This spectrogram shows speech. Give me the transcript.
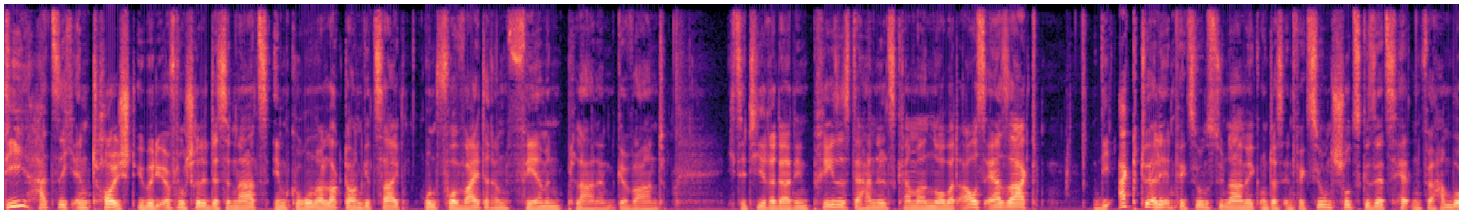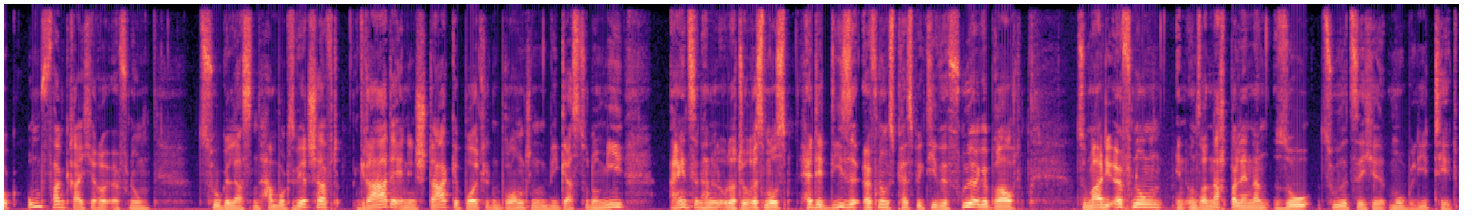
Die hat sich enttäuscht über die Öffnungsschritte des Senats im Corona-Lockdown gezeigt und vor weiteren Firmenplanen gewarnt. Ich zitiere da den Präses der Handelskammer Norbert Aus. Er sagt, die aktuelle Infektionsdynamik und das Infektionsschutzgesetz hätten für Hamburg umfangreichere Öffnungen zugelassen. Hamburgs Wirtschaft, gerade in den stark gebeutelten Branchen wie Gastronomie, Einzelhandel oder Tourismus, hätte diese Öffnungsperspektive früher gebraucht, zumal die Öffnungen in unseren Nachbarländern so zusätzliche Mobilität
